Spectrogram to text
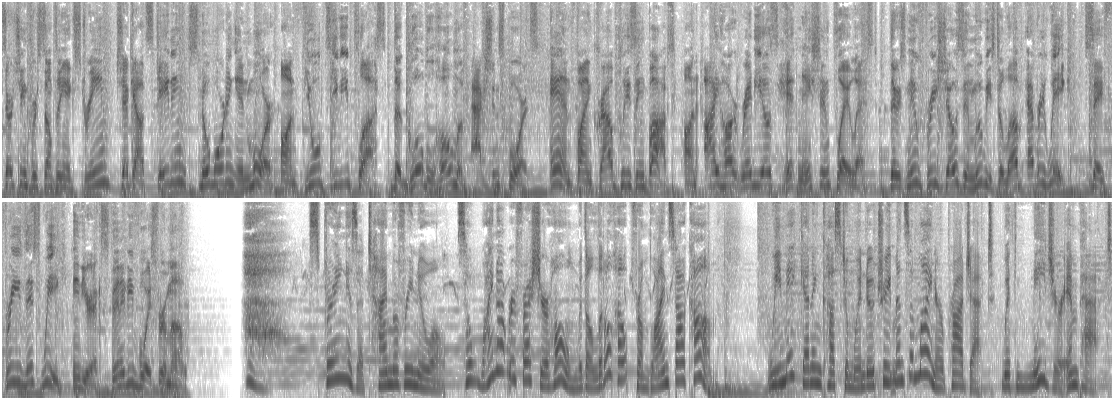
Searching for something extreme? Check out skating, snowboarding, and more on Fuel TV Plus, the global home of action sports. And find crowd-pleasing bops on iHeartRadio's Hit Nation playlist. There's new free shows and movies to love every week. Say free this week in your Xfinity voice remote. Spring is a time of renewal, so why not refresh your home with a little help from Blinds.com? We make getting custom window treatments a minor project with major impact.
